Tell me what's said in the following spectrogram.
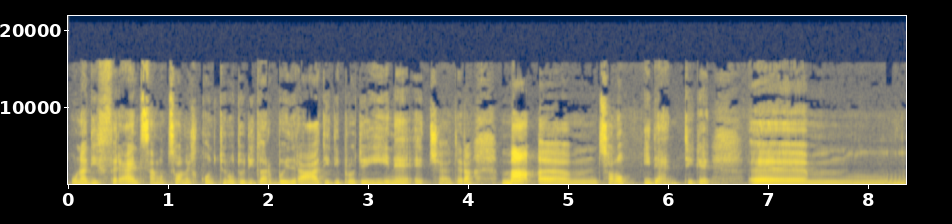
una differenza, non so, nel contenuto di carboidrati, di proteine, eccetera, ma ehm, sono identiche. Ehm,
